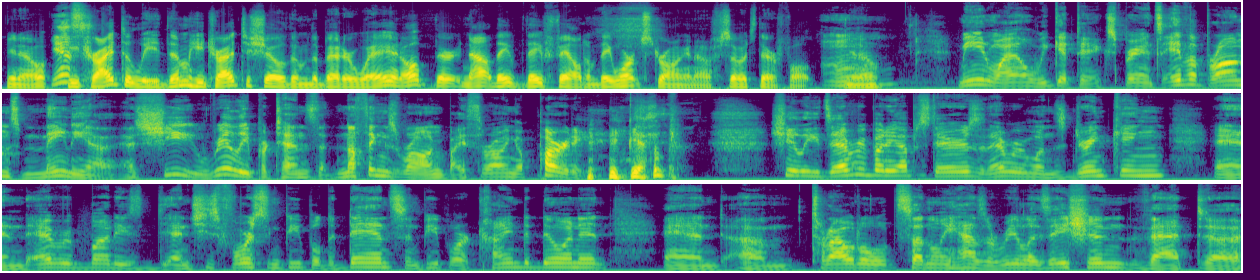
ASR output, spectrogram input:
You know, he tried to lead them. He tried to show them the better way, and oh, they're now they've they failed him. They weren't strong enough, so it's their fault. You Mm-hmm. know. Meanwhile, we get to experience Eva Braun's mania as she really pretends that nothing's wrong by throwing a party. yep. she leads everybody upstairs and everyone's drinking and everybody's and she's forcing people to dance and people are kind of doing it and um, suddenly has a realization that uh,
